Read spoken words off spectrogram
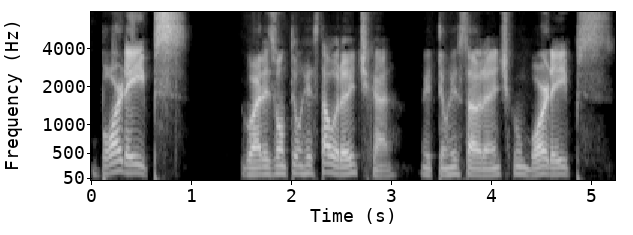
Bored Apes. Agora eles vão ter um restaurante, cara. Vai ter um restaurante com Bored Apes.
